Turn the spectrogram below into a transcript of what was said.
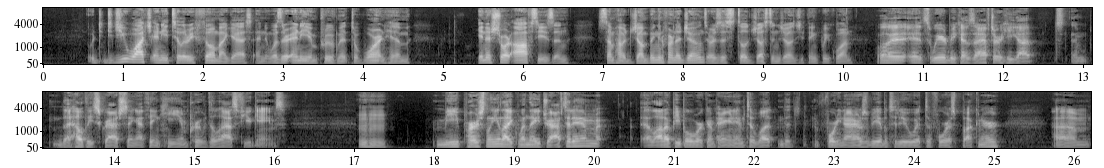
did you watch any Tillery film? I guess, and was there any improvement to warrant him in a short off season somehow jumping in front of Jones, or is this still Justin Jones? You think week one? Well, it's weird because after he got the healthy scratch thing, I think he improved the last few games. Hmm. Me personally, like when they drafted him, a lot of people were comparing him to what the 49ers would be able to do with DeForest Buckner. Um,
